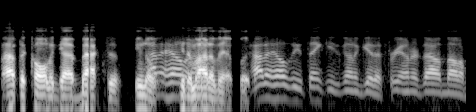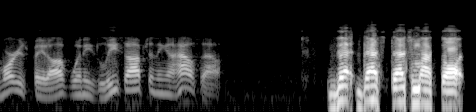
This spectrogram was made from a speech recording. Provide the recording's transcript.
I have to call the guy back to, you know, How the hell- get him out of that. But How the hell does he think he's going to get a three hundred thousand dollar mortgage paid off when he's lease optioning a house out? that that's that's my thought.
